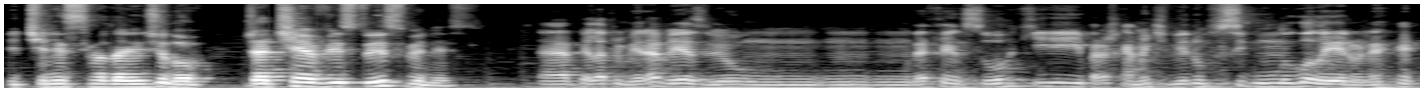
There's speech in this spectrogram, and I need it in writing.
e tira em cima da linha de novo. Já tinha visto isso, Vinícius? É, pela primeira vez, viu? Um, um, um, defensor que praticamente vira um segundo goleiro, né?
